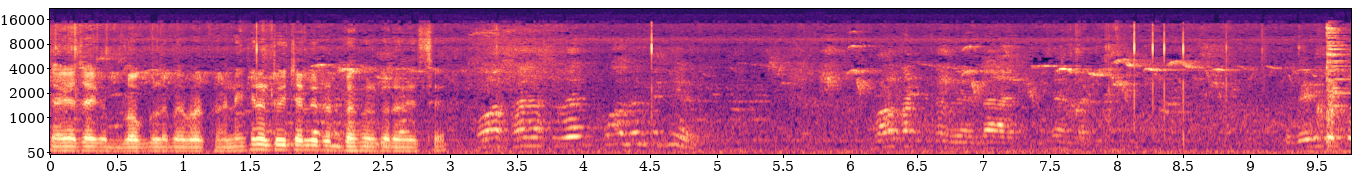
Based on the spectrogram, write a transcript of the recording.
জায়গায় জায়গায় ব্লকগুলো ব্যবহার করেন। এখানে দুই জালি রোড ব্যবহার করা হয়েছে। দেরি করতে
